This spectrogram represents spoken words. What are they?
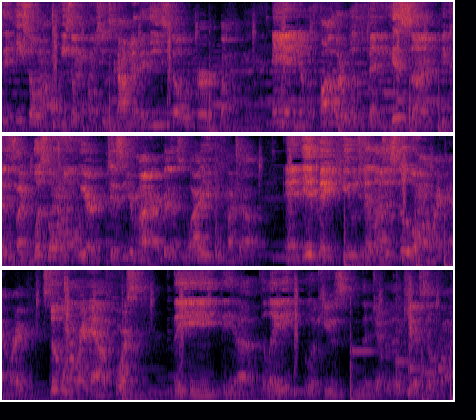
that he stole my phone. He stole my phone. She was confident that he stole her phone. And you know, the father was defending his son because he's like, "What's going on? We are just here minding our business. Why are you accusing my child?" And it made huge headlines. It's still going on right now, right? Still going on right now. Of course, the the uh, the lady who accused the the kid of stealing the phone.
